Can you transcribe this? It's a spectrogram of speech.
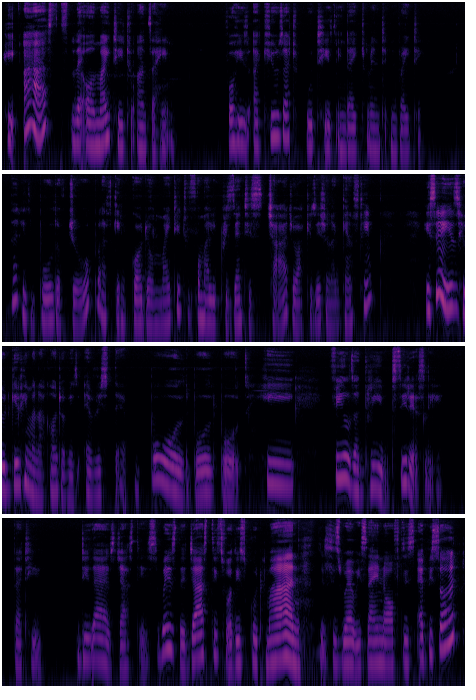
He asks the Almighty to answer him, for his accuser to put his indictment in writing. That is bold of Job, asking God Almighty to formally present his charge or accusation against him. He says he would give him an account of his every step. Bold, bold, bold. He feels aggrieved, seriously, that he desires justice. Where's the justice for this good man? This is where we sign off this episode.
